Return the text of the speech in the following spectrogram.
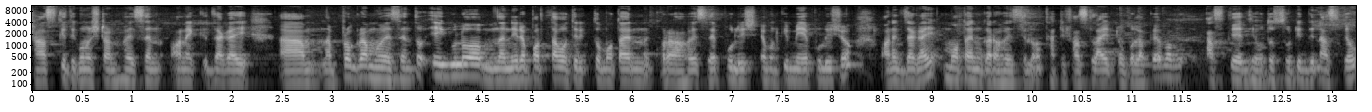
সাংস্কৃতিক অনুষ্ঠান হয়েছেন, অনেক জায়গায় প্রোগ্রাম হয়েছেন। তো এইগুলো, নিরাপত্তা অতিরিক্ত মোতায়েন করা হয়েছে পুলিশ, এমনকি মেয়ে পুলিশও অনেক জায়গায় মোতায়েন করা হয়েছিল থার্টি ফার্স্ট লাইট উপলক্ষে এবং আজকে যেহেতু ছুটির দিন, আজকেও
